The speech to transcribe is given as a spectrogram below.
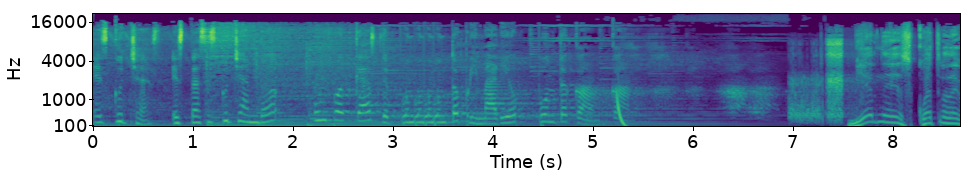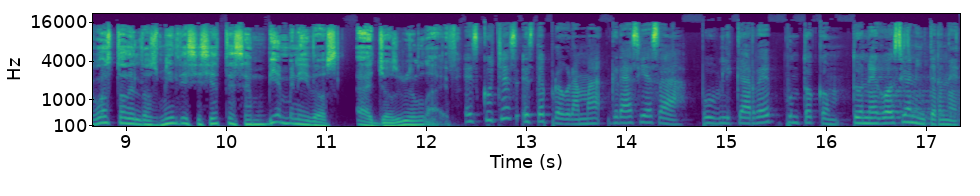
Escuchas, estás escuchando un podcast de punto primario.com. Viernes 4 de agosto del 2017, sean bienvenidos a Just Green Live. Escuchas este programa gracias a publicared.com, tu negocio en internet.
